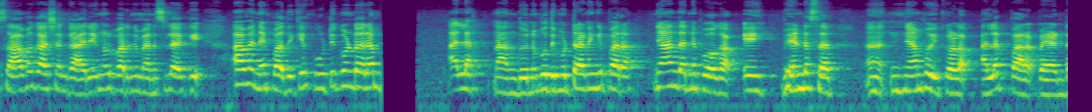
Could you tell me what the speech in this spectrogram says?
സാവകാശം കാര്യങ്ങൾ പറഞ്ഞ് മനസ്സിലാക്കി അവനെ പതുക്കെ കൂട്ടിക്കൊണ്ടുവരാൻ അല്ല നന്ദുവിന് ബുദ്ധിമുട്ടാണെങ്കിൽ പറ. ഞാൻ തന്നെ പോകാം. ഏയ് വേണ്ട സർ. ഞാൻ പോയിക്കോളാം. അല്ല പറ വേണ്ട.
